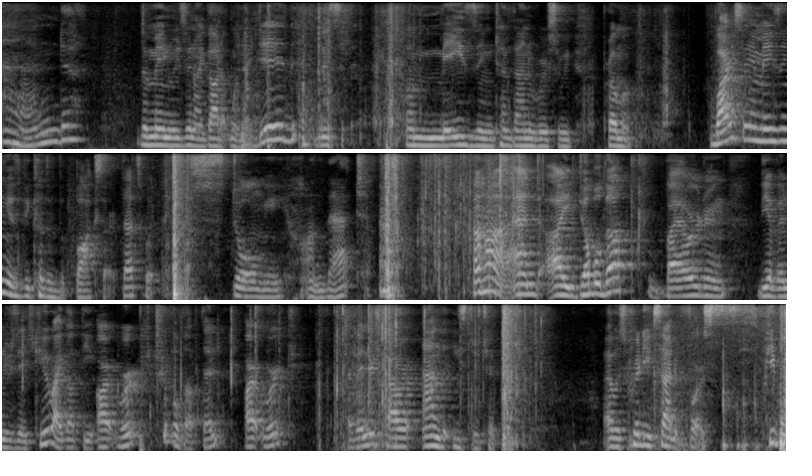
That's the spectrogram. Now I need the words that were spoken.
And the main reason I got it when I did, this amazing 10th anniversary promo. Why I say amazing is because of the box art. That's what stole me on that. Haha, and I doubled up by ordering the Avengers HQ. I got the artwork, tripled up then. Artwork, Avengers Tower, and the Easter chip. I was pretty excited for. People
